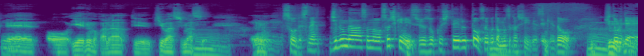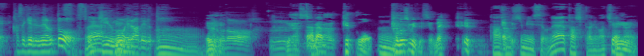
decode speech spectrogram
うん。えーと、言えるのかなっていう気はします。うんうんうんそうですね。自分がその組織に所属していると、そういうことは難しいですけど、うん一人で稼げるようになると、そですねそうの自由も選べると。うんなるほど。うんまあ、それは結構うん楽しみですよね。楽しみですよね。確かに間違いなうい。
